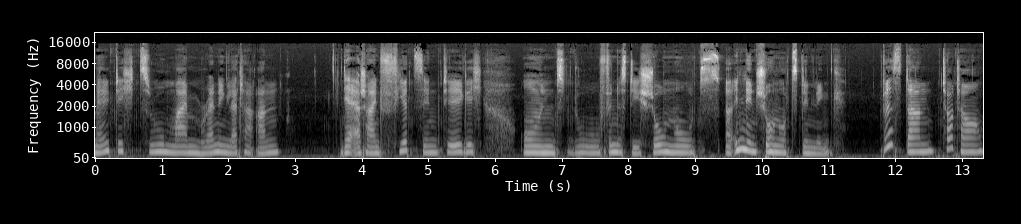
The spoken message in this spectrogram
melde dich zu meinem Branding Letter an Der erscheint 14-tägig und du findest die Shownotes, äh, in den Shownotes den Link. Bis dann. Ciao, ciao.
